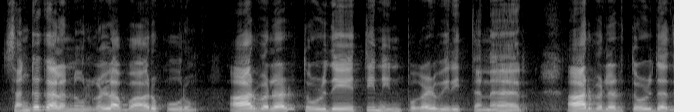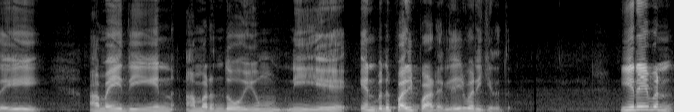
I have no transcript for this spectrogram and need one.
சங்ககால நூல்கள் அவ்வாறு கூறும். ஆர்வலர் தொழுதேத்தி நின்புகழ் விரித்தனர். ஆர்வலர் தொழுததை அமைதியின் அமர்ந்தோயும் நீயே என்பது பரிபாடலில் வருகிறது. இறைவன்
